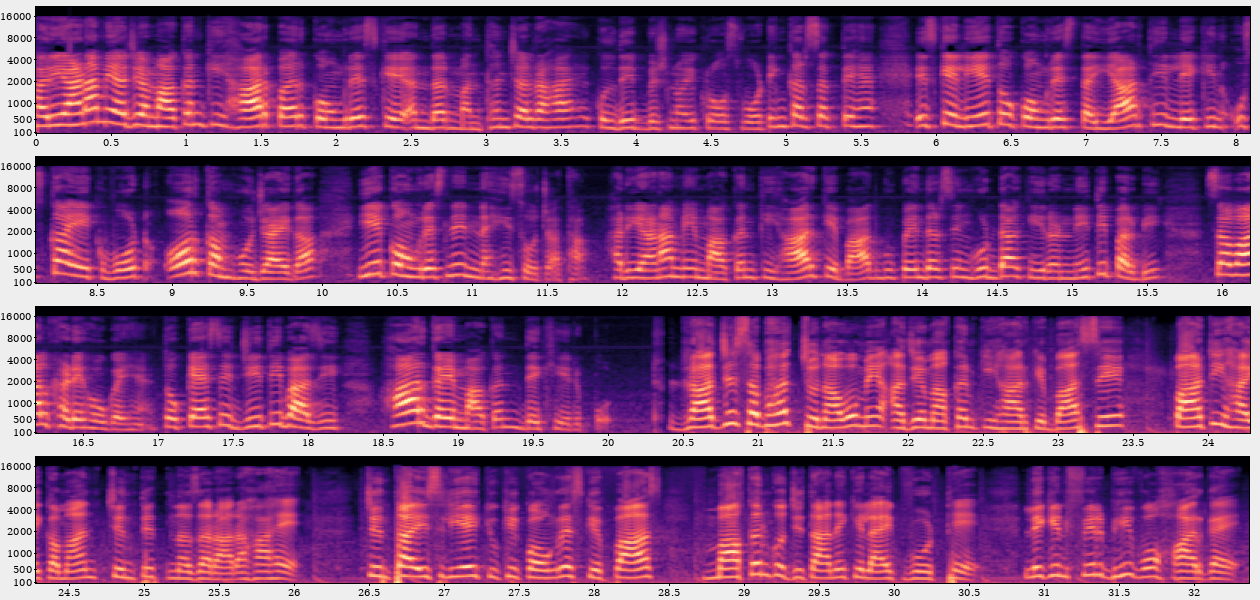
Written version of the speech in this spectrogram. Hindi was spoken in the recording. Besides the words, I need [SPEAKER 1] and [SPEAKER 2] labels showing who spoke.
[SPEAKER 1] हरियाणा में अजय माकन की हार पर कांग्रेस के अंदर मंथन चल रहा है। कुलदीप बिश्नोई क्रॉस वोटिंग कर सकते हैं। इसके लिए तो कांग्रेस तैयार थी, लेकिन उसका एक वोट और कम हो जाएगा, ये कांग्रेस ने नहीं सोचा था। हरियाणा में माकन की हार के बाद भूपेंद्र सिंह हुड्डा की रणनीति पर भी सवाल खड़े हो गए हैं। तो कैसे जीती बाजी हार गए माकन, देखिए रिपोर्ट।
[SPEAKER 2] राज्यसभा चुनावों में अजय माकन की हार के बाद से पार्टी हाईकमान चिंतित नज़र आ रहा है। चिंता इसलिए क्योंकि कांग्रेस के पास माकन को जिताने के लायक वोट थे, लेकिन फिर भी वो हार गए।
